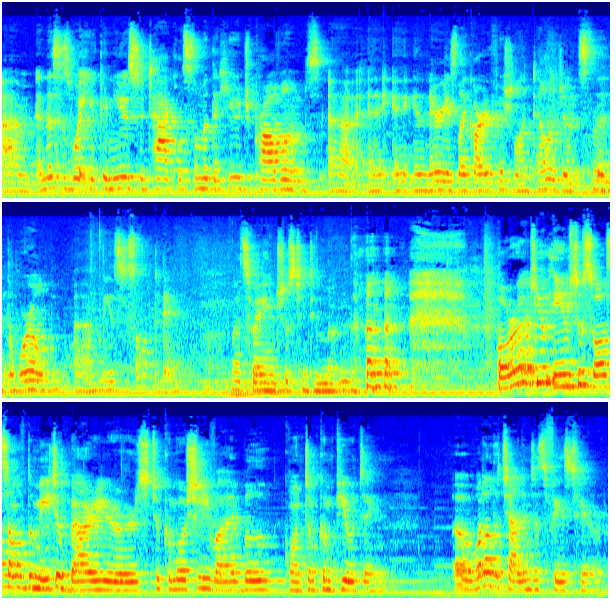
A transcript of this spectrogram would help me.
um, and this is what you can use to tackle some of the huge problems uh, in, in areas like artificial intelligence that the world um, needs to solve today. That's very interesting to learn. AuraQ aims to solve some of the major barriers to commercially viable quantum computing. Uh, what are the challenges faced here?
